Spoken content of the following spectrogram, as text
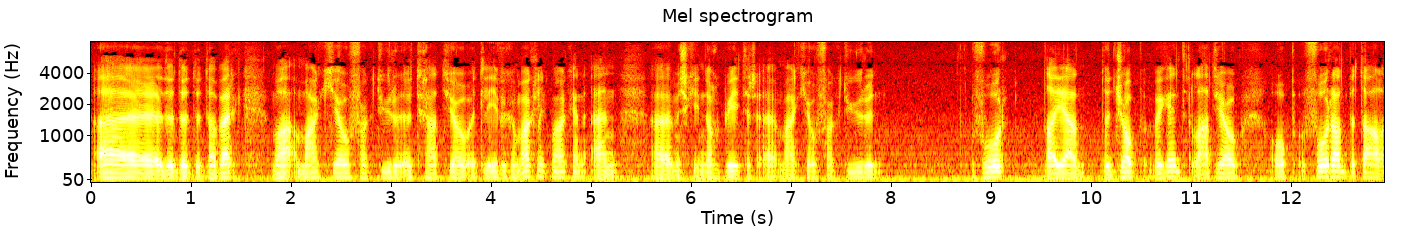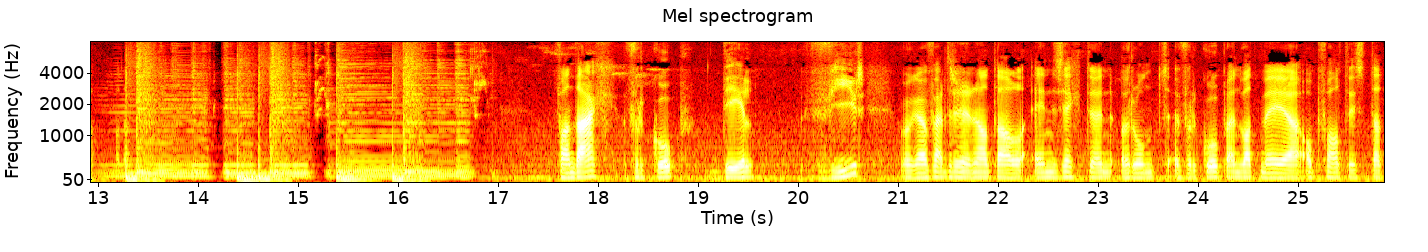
de, de, de, dat werk. Maar maak jouw facturen, het gaat jou het leven gemakkelijk maken. En misschien nog beter, uh, maak jouw facturen voordat je aan de job begint. Laat jou op voorhand betalen. Vandaag verkoop deel 4. We gaan verder in een aantal inzichten rond verkoop. En wat mij uh, opvalt is dat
